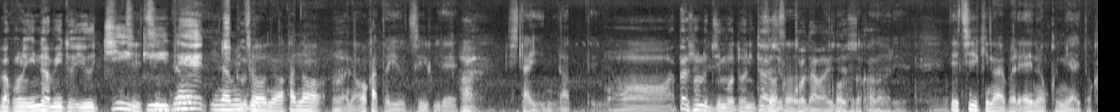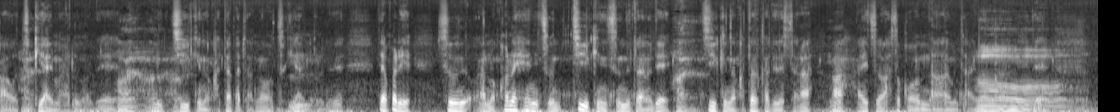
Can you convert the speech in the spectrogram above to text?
うん、この稲見という地域で稲見町の中の,、あの岡という地域でしたいんだっていう、あやっぱりその地元に対するこだわりですか？で地域のやっぱり営農組合とかお付き合いもあるので、地域の方々のお付き合いもあるので、やっぱりあのこの辺に住ん地域に住んでたので、地域の方々でしたら、ああいつはあそこおんなみたいな感じで。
